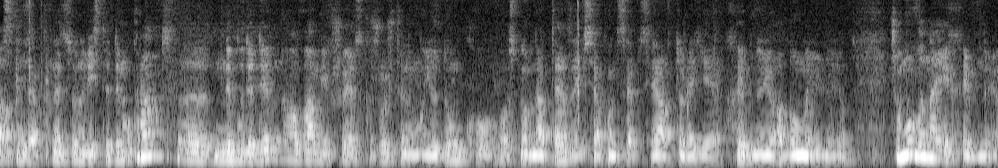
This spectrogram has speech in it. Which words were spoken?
Власне, як націоналіст і демократ, е, не буде дивного вам, якщо я скажу, що, на мою думку, основна теза і вся концепція автора є хибною або мильною. Чому вона є хибною?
